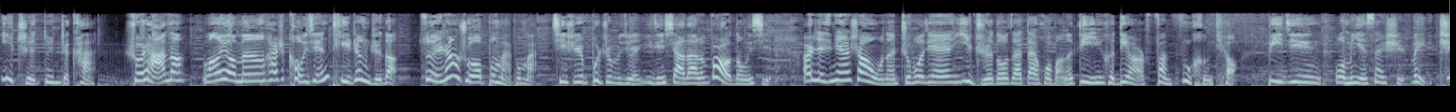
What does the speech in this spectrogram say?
一直蹲着看。说啥呢？网友们还是口嫌体正直的，嘴上说不买不买，其实不知不觉已经下单了不少东西。而且今天上午呢，直播间一直都在带货榜的第一和第二反复横跳。毕竟我们也算是为知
